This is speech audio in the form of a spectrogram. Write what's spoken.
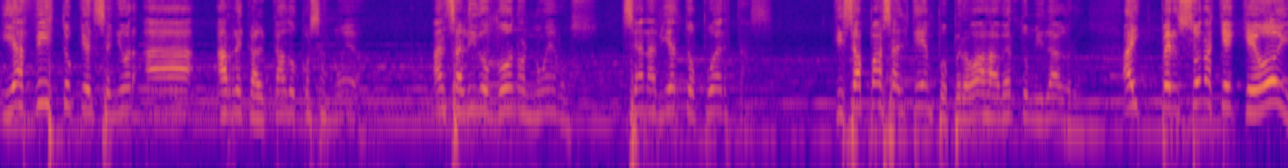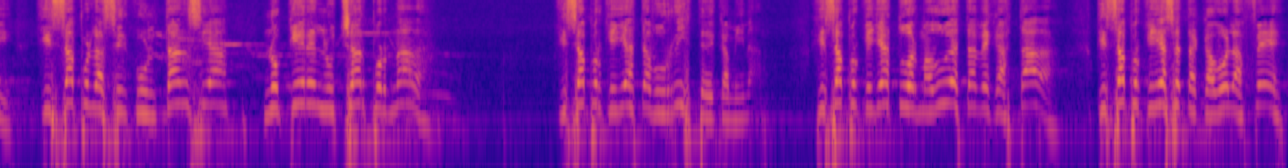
y has visto que el Señor ha, ha recalcado cosas nuevas. Han salido donos nuevos, se han abierto puertas. Quizá pasa el tiempo, pero vas a ver tu milagro. Hay personas que, que hoy, quizá por la circunstancia, no quieren luchar por nada. Quizá porque ya te aburriste de caminar. Quizá porque ya tu armadura está desgastada. Quizá porque ya se te acabó la fe.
